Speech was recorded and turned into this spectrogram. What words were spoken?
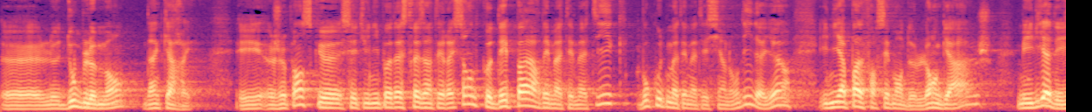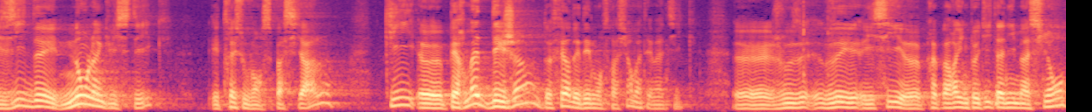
le doublement d'un carré. Et je pense que c'est une hypothèse très intéressante qu'au départ des mathématiques, beaucoup de mathématiciens l'ont dit d'ailleurs, il n'y a pas forcément de langage, mais il y a des idées non linguistiques et très souvent spatiales qui euh, permettent déjà de faire des démonstrations mathématiques. Euh, je vous, ai ici euh, préparé une petite animation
